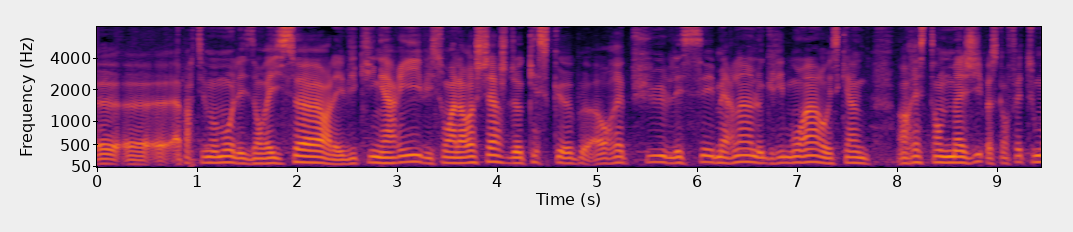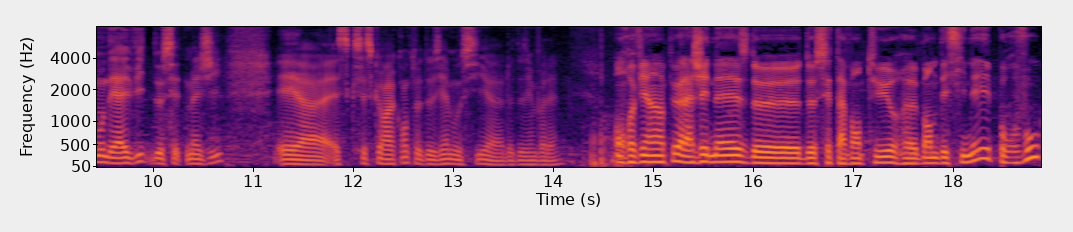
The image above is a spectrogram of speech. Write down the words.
euh, À partir du moment où les envahisseurs, les vikings arrivent, ils sont à la recherche de qu'est-ce que aurait pu laisser Merlin, le grimoire, ou est-ce qu'il y a un, restant de magie Parce qu'en fait tout le monde est avide de cette magie. Et c'est ce que raconte le deuxième aussi, le deuxième volet? On revient un peu à la genèse de, cette aventure euh, bande dessinée. Pour vous,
